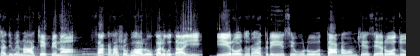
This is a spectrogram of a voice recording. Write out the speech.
చదివినా చెప్పినా సకల శుభాలు కలుగుతాయి. ఈ రోజు రాత్రి శివుడు తాండవం చేసే రోజు.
